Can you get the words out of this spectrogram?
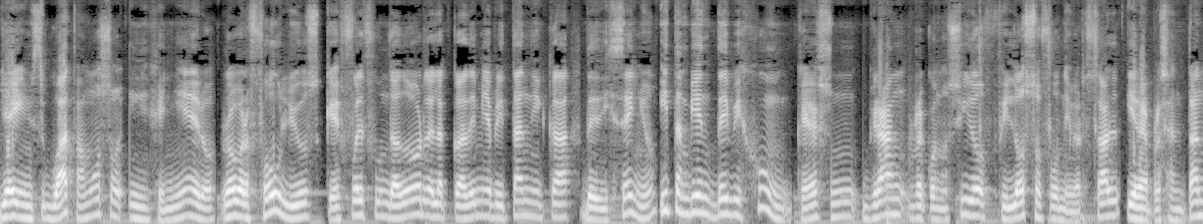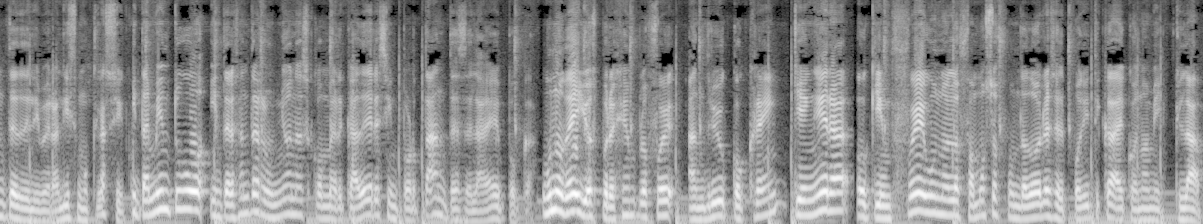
James Watt, famoso ingeniero, Robert Folius, que fue el fundador de la Academia Británica de Diseño, y también David Hume, que es un gran reconocido filósofo universal y representante del liberalismo clásico. Y también tuvo interesantes reuniones con mercaderes importantes de la época. Uno de ellos, por ejemplo, fue Andrew Cochrane, quien era o quien fue uno de los famosos fundadores del Politica Economic Club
